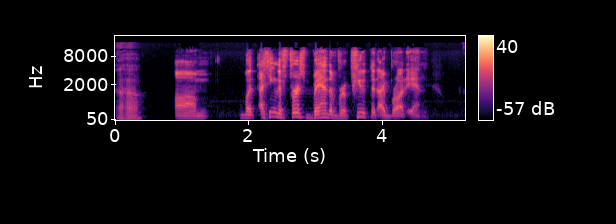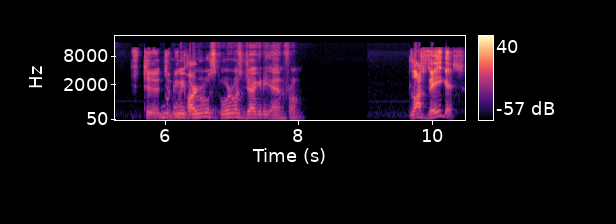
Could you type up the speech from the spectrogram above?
uh-huh Um, but I think the first band of repute that I brought in to to be wait, part where was where was jaggedy ann from Las Vegas.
